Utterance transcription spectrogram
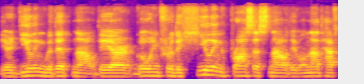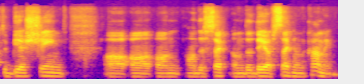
They are dealing with it now. They are going through the healing process now. They will not have to be ashamed uh, on, on, the sec- on the day of second coming.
